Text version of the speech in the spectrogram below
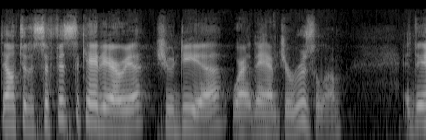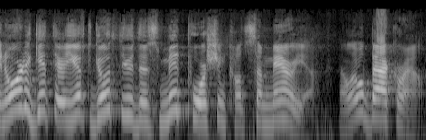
down to the sophisticated area, Judea, where they have Jerusalem. In order to get there, you have to go through this mid portion called Samaria. Now, a little background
